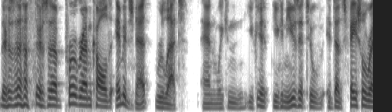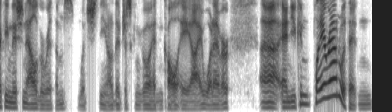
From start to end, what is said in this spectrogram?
there's a there's a program called ImageNet Roulette, and we can you can you can use it to it does facial recognition algorithms, which you know they're just going to go ahead and call AI whatever, uh, and you can play around with it and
